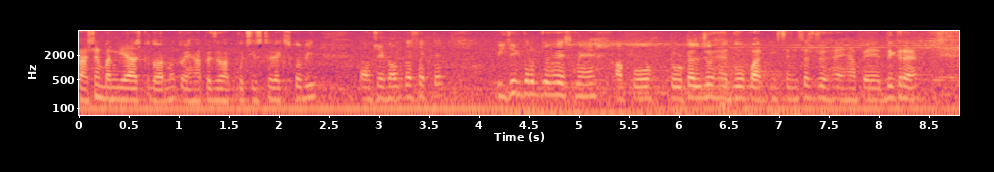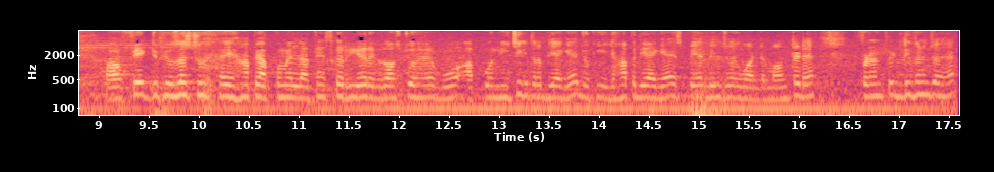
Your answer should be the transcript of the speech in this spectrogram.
फ़ैशन बन गया आज के दौर में तो यहाँ पे जो आप कुछ ईस्टर एक्स को भी चेकआउट कर सकते हैं। पीछे की तरफ़ जो है इसमें आपको टोटल जो है दो पार्किंग सेंसर जो है यहाँ पे दिख रहा है। और फेक डिफ्यूज़र जो है यहाँ पे आपको मिल जाते हैं, इसका रियर एग्जॉस्ट जो है वो आपको नीचे की तरफ़ दिया गया है, जो कि यहाँ पे दिया गया है। स्पेयर व्हील जो है वो अंडर माउंटेड है फ्रंट फिट डिफरेंट जो है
